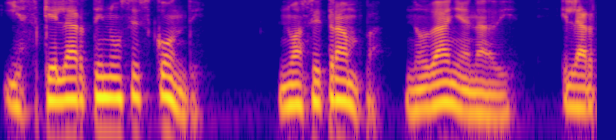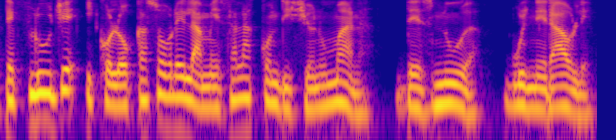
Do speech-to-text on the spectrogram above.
Y es que el arte no se esconde, no hace trampa, no daña a nadie. El arte fluye y coloca sobre la mesa la condición humana, desnuda, vulnerable,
